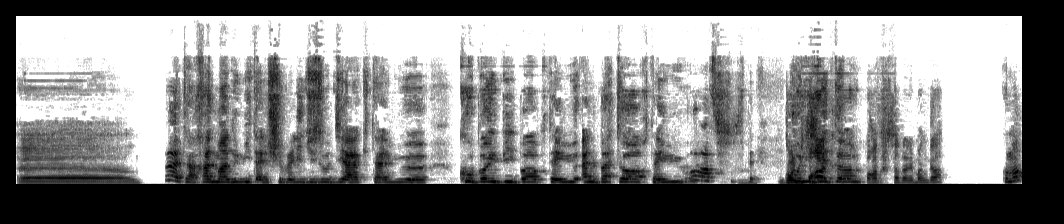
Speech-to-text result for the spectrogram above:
Euh... Ouais, t'as Ranma Demi, t'as les Chevaliers du Zodiaque, t'as eu euh, Cowboy Bebop, t'as eu Albator, t'as eu... Oh, pff, Goldorak, Tom. on peut rentrer ça dans les mangas? Comment?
